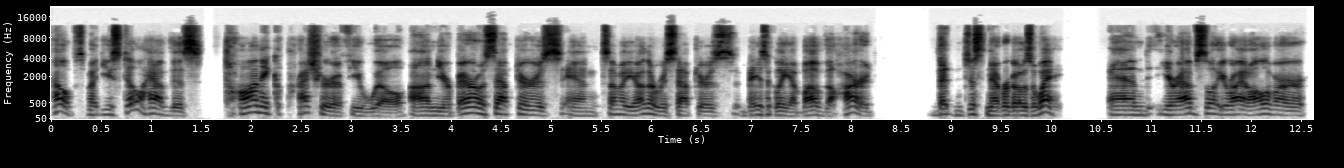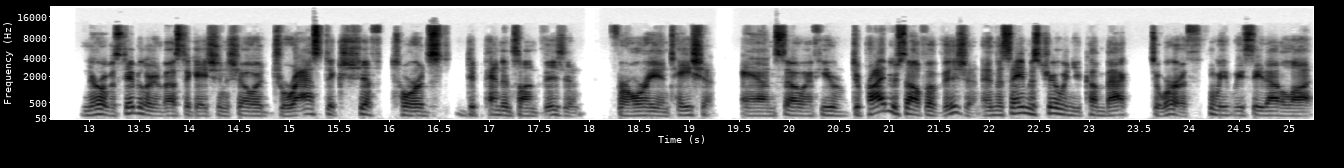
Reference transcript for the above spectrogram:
helps. But you still have this tonic pressure, if you will, on your baroreceptors and some of the other receptors, basically above the heart, that just never goes away. And you're absolutely right. All of our neurovestibular investigations show a drastic shift towards dependence on vision for orientation. And so if you deprive yourself of vision, and the same is true when you come back to Earth, we, we see that a lot.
